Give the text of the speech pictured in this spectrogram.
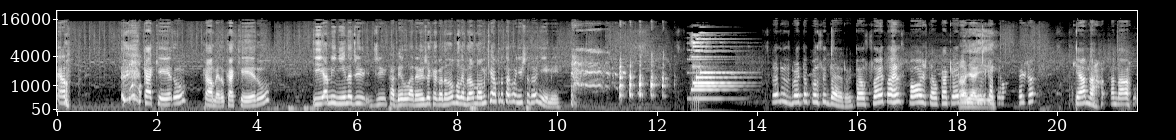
É o. Caqueiro. Calma, era o caqueiro. E a menina de, de cabelo laranja, que agora eu não vou lembrar o nome, que é a protagonista do anime. Felizmente eu considero. Então, certa resposta, o caqueiro Olha aí. de cabelo laranja, que é a Nar- a Narro.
